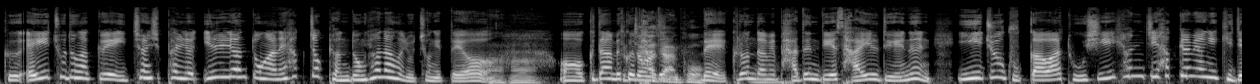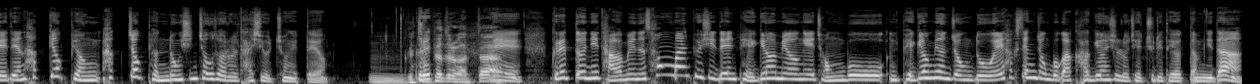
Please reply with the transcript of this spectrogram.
그 A 초등학교에 2018년 1년 동안의 학적 변동 현황을 요청했대요. 아하. 어, 그 다음에 그걸 특정하지 받은, 않고. 어. 네, 그런 다음에 받은 뒤에 4일 뒤에는 이주 국가와 도시 현지 학교명이 기재된 합격 변, 학적 변동 신청서를 다시 요청했대요. 음, 그 그랬- 좁혀 들어갔다. 네. 그랬더니 다음에는 성만 표시된 100여 명의 정보, 100여 명 정도의 학생 정보가 곽 의원실로 제출이 되었답니다.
